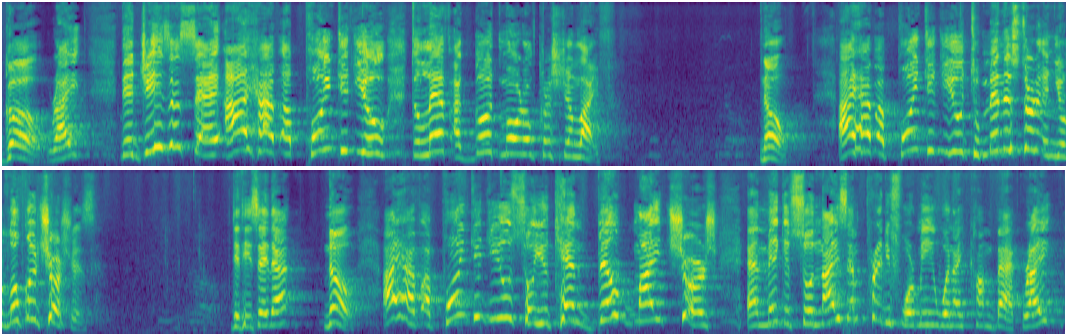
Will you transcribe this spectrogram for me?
go, right? Did Jesus say, I have appointed you to live a good moral Christian life? No. I have appointed you to minister in your local churches. Did he say that? No. I have appointed you so you can build my church and make it so nice and pretty for me when I come back, right?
